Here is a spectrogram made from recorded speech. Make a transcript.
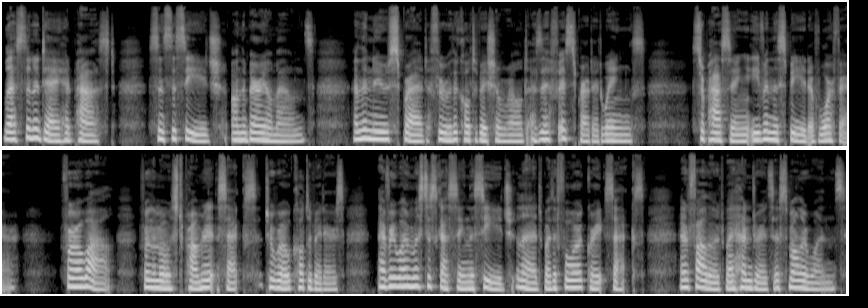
Less than a day had passed since the siege on the burial mounds, and the news spread through the cultivation world as if it sprouted wings, surpassing even the speed of warfare. For a while, from the most prominent sects to rogue cultivators, everyone was discussing the siege led by the four great sects and followed by hundreds of smaller ones.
